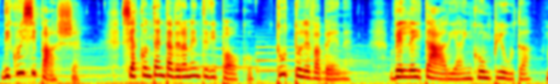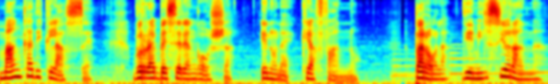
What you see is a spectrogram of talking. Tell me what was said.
di cui si pasce. Si accontenta veramente di poco, tutto le va bene. Velleitaria, incompiuta, manca di classe. Vorrebbe essere angoscia e non è che affanno. Parola di Emil Sioran.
